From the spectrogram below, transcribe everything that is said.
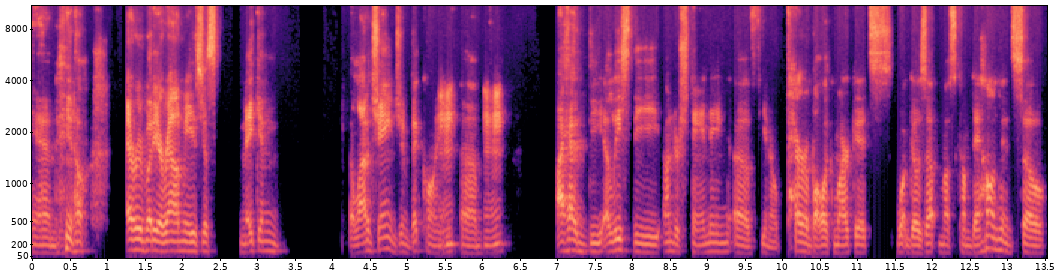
And you know, everybody around me is just making a lot of change in Bitcoin. Mm-hmm. Um, mm-hmm. I had the at least the understanding of you know parabolic markets. What goes up must come down, and so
